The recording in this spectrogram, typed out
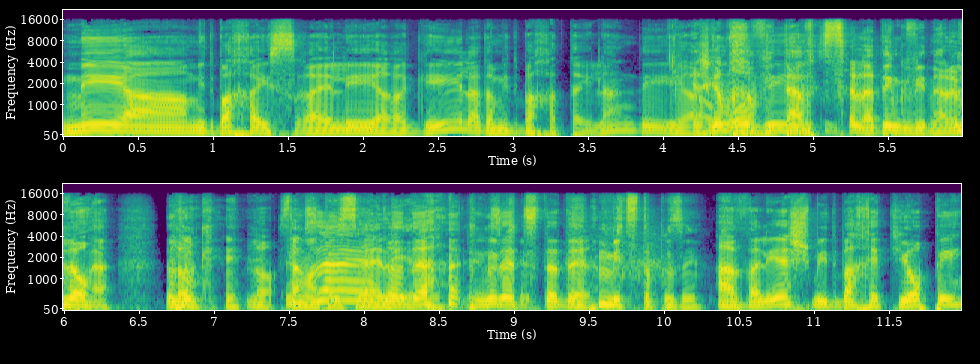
מהמטבח הישראלי הרגיל עד המטבח התאילנדי, ההודי. יש גם חביתה וסלט עם גבינה לבנה. לא, לא, אוקיי. לא. סתם אתה ישראלי. עם זה תסתדר. מיץ תפוזים. אבל יש מטבח אתיופי,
